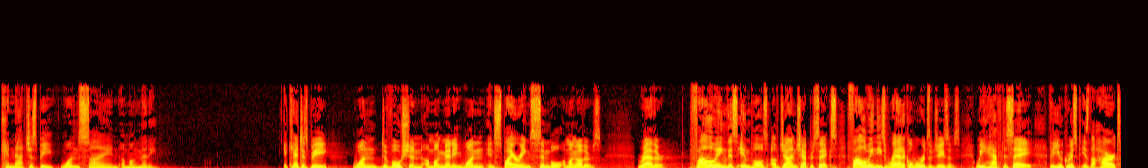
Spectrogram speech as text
cannot just be one sign among many. It can't just be one devotion among many, one inspiring symbol among others. Rather, following this impulse of John chapter 6, following these radical words of Jesus, we have to say the Eucharist is the heart,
